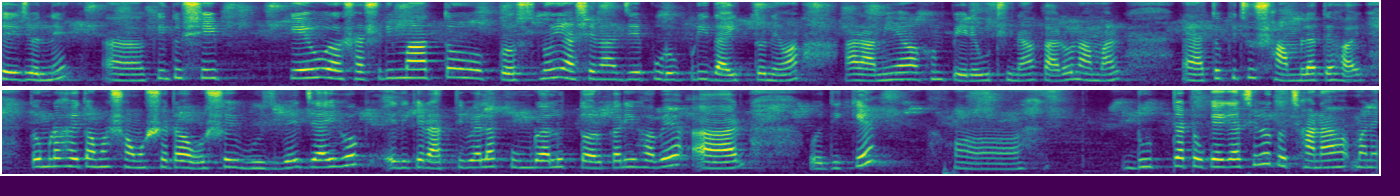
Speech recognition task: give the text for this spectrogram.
সেই জন্যে। কিন্তু সেই কেউ শাশুড়ি মা তো প্রশ্নই আসে না যে পুরোপুরি দায়িত্ব নেওয়া। আর আমি এখন পেরে উঠি না, কারণ আমার এত কিছু সামলাতে হয়। তোমরা হয়তো আমার সমস্যাটা অবশ্যই বুঝবে। যাই হোক, এদিকে রাত্রিবেলা কুমড়ো আলুর তরকারি হবে। আর ওদিকে দুধটা টকে গেছিল, তো ছানা মানে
